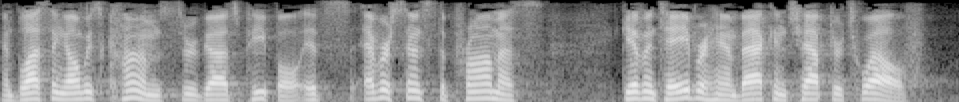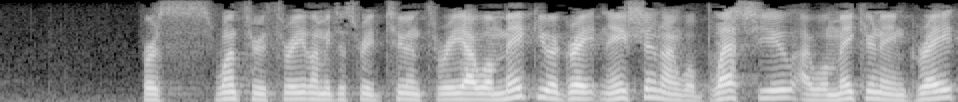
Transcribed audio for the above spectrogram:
And blessing always comes through God's people. It's ever since the promise given to Abraham back in chapter 12. Verse 1 through 3, let me just read 2 and 3. I will make you a great nation. I will bless you. I will make your name great.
